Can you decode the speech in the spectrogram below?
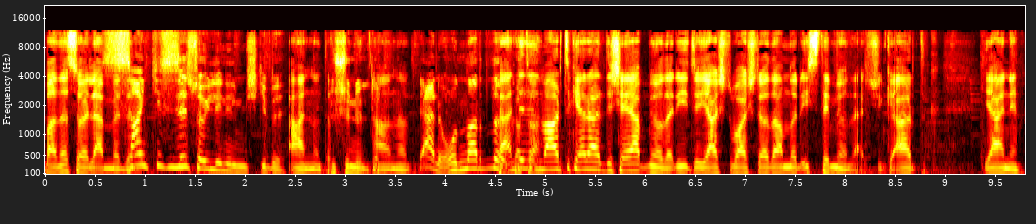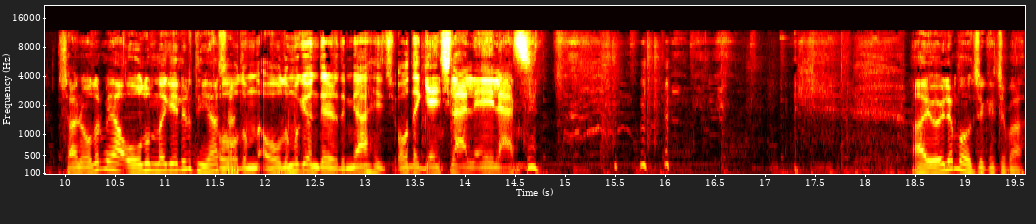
bana söylenmedi. Sanki size söylenilmiş gibi Anladım. düşünüldü. Anladım. Yani onlarda da Ben de hata. dedim artık herhalde şey yapmıyorlar. İyice yaşlı başlı adamları istemiyorlar. Çünkü artık yani Sen olur mu ya oğlumla gelirdin ya sen. oğlum, oğlumu gönderirdim ya hiç. O da gençlerle eğlensin. Ay öyle mi olacak acaba?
